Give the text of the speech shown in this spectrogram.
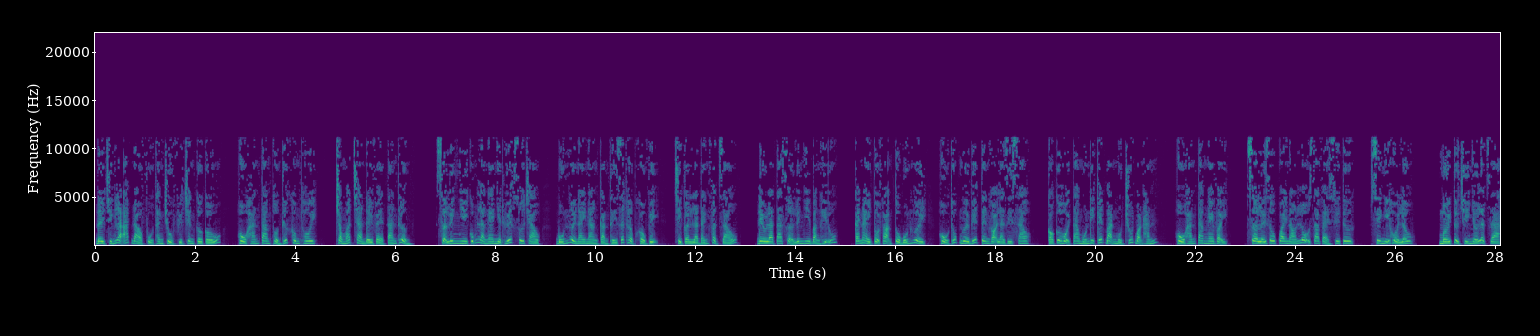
Đây chính là áp đảo phủ thành chủ phía trên cơ cấu. Hồ Hán Tam thổn thức không thôi, trong mắt tràn đầy vẻ tán thưởng. Sợ Linh Nhi cũng là nghe nhiệt huyết sôi trào, bốn người này nàng cảm thấy rất hợp khẩu vị, chỉ cần là đánh Phật giáo, đều là ta sở Linh Nhi bằng hữu. Cái này tội phạm tổ bốn người, hổ thúc ngươi biết tên gọi là gì sao? Có cơ hội ta muốn đi kết bạn một chút bọn hắn. Hồ Hán Tam nghe vậy, sờ lấy dâu quay nón lộ ra vẻ suy tư, suy nghĩ hồi lâu. Mới từ trí nhớ lật ra,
